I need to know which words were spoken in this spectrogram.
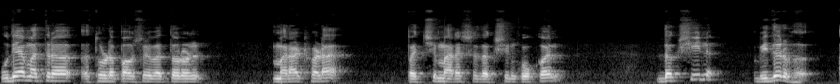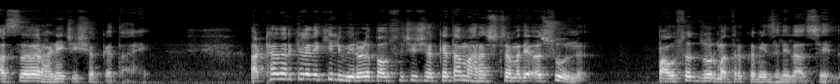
उद्या मात्र थोडं पावसाळी वातावरण मराठवाडा पश्चिम महाराष्ट्र दक्षिण कोकण दक्षिण विदर्भ असं राहण्याची शक्यता आहे. अठरा तारखेला देखील विरळ पावसाची शक्यता महाराष्ट्रामध्ये असून पावसात जोर मात्र कमी झालेला असेल.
